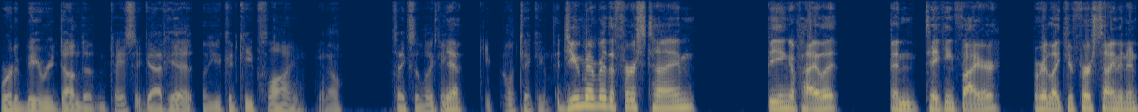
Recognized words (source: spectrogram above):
were to be redundant in case it got hit. You could keep flying, you know, takes a licking, yeah. keep on ticking. Do you remember the first time being a pilot and taking fire or like your first time in an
